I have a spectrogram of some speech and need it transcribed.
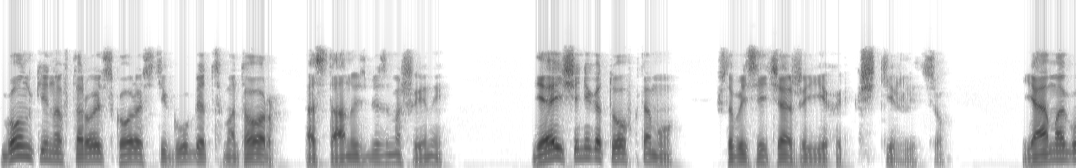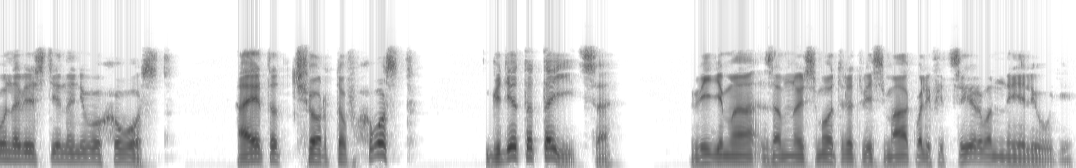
Гонки на второй скорости губят мотор, останусь без машины. Я еще не готов к тому, чтобы сейчас же ехать к Штирлицу. Я могу навести на него хвост, а этот чертов хвост где-то таится. Видимо, за мной смотрят весьма квалифицированные люди.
